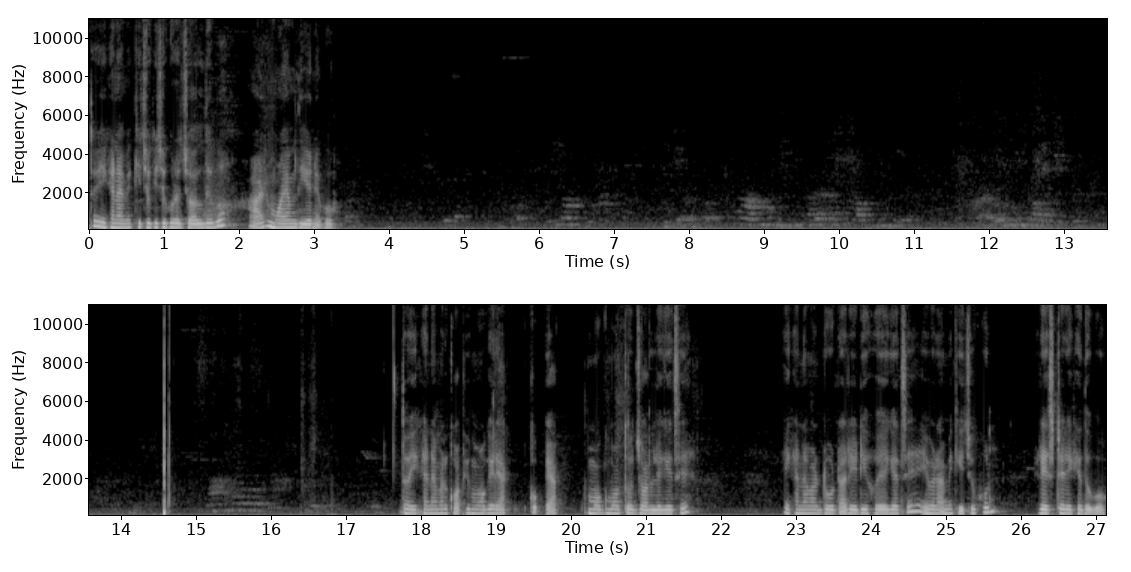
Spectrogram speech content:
তো এখানে আমি কিছু কিছু করে জল দেব আর ময়াম দিয়ে নেব। তো এখানে আমার কফি মগের এক এক মগ মতো জল লেগেছে। এখানে আমার ডোটা রেডি হয়ে গেছে। এবার আমি কিছুক্ষণ রেস্টে রেখে দেবো।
